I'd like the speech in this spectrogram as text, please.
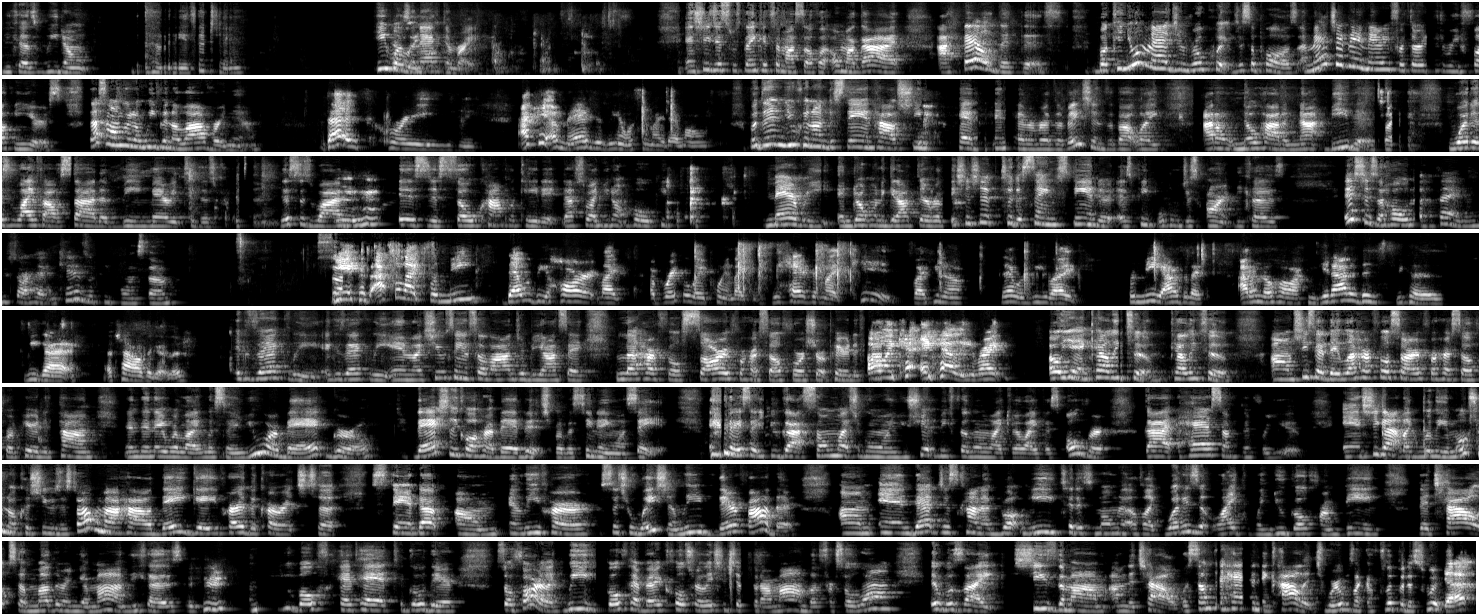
because we don't give him any attention, he wasn't acting right. And she just was thinking to myself, like, oh my God, I failed at this. But can you imagine, real quick, just a pause? Imagine being married for 33 fucking years. That's longer than we've been alive right now. That is crazy. I can't imagine being with somebody that long. But then you can understand how she had been having reservations about like, I don't know how to not be this. Like, what is life outside of being married to this person? This is why mm-hmm. it's just so complicated. That's why you don't hold people married and don't want to get out their relationship to the same standard as people who just aren't because it's just a whole other thing when you start having kids with people and stuff. So, yeah, because I feel like for me, that would be hard. Like a breakaway point, like having like kids, like you know, that would be like for me. I would be like, I don't know how I can get out of this because we got a child together. Exactly, exactly. And like she was saying, Solange and Beyonce let her feel sorry for herself for a short period of oh, time. Oh, and, Ke- and Kelly, right? Oh yeah, and Kelly too. Kelly too. Um, she said they let her feel sorry for herself for a period of time, and then they were like, "Listen, you are a bad girl. They actually call her a bad bitch, but Tina didn't want to say it. And they said, You got so much going. You shouldn't be feeling like your life is over. God has something for you. And she got like really emotional because she was just talking about how they gave her the courage to stand up um, and leave her situation, leave their father. Um, and that just kind of brought me to this moment of like, what is it like when you go from being the child to mother and your mom? Because mm-hmm. you both have had to go there so far. Like, we both have very close relationships with our mom, but for so long, it was like, she's the mom, I'm the child. But something happened in college where it was like a flip of the switch. Yep.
